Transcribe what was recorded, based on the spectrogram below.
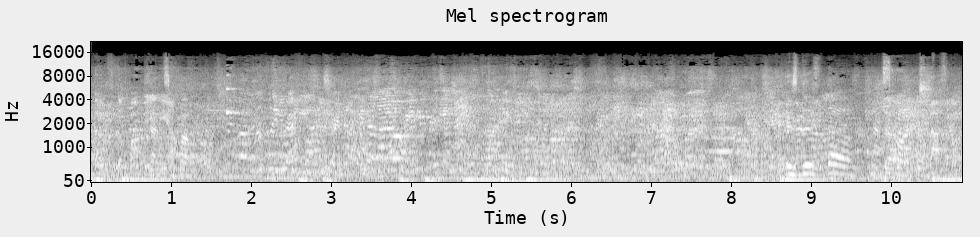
That's the pub area. Is this the The mascot,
